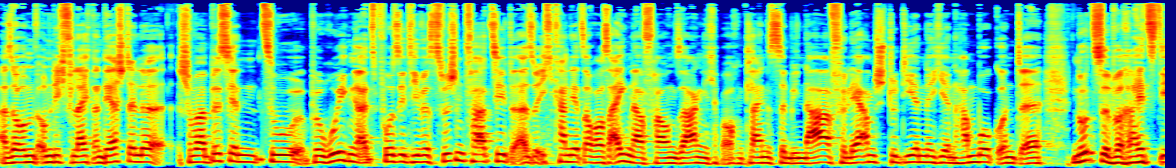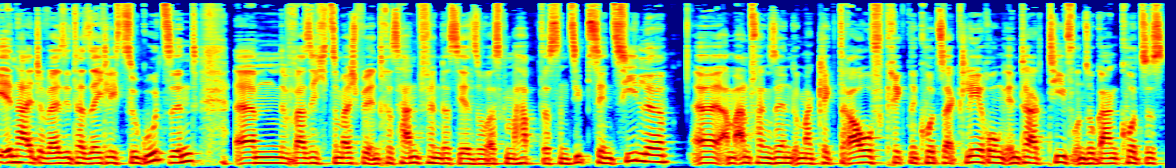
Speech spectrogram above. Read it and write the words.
Also um, um dich vielleicht an der Stelle schon mal ein bisschen zu beruhigen als positives Zwischenfazit. Also ich kann jetzt auch aus eigener Erfahrung sagen, ich habe auch ein kleines Seminar für Lehramtsstudierende hier in Hamburg und äh, nutze bereits die Inhalte, weil sie tatsächlich zu gut sind. Ähm, was ich zum Beispiel interessant finde, dass ihr sowas gemacht habt, das sind 17 Ziele äh, am Anfang sind und man klickt drauf, kriegt eine kurze Erklärung, interaktiv und sogar ein kurzes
